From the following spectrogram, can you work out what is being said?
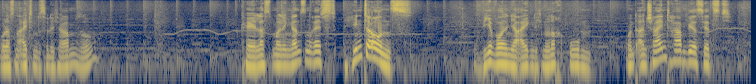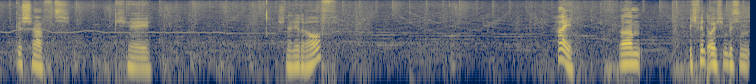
Oh, das ist ein Item, das will ich haben. So. Okay, lasst mal den ganzen Rest hinter uns. Wir wollen ja eigentlich nur nach oben. Und anscheinend haben wir es jetzt geschafft. Okay. Schnell hier drauf. Hi. Ähm, ich finde euch ein bisschen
